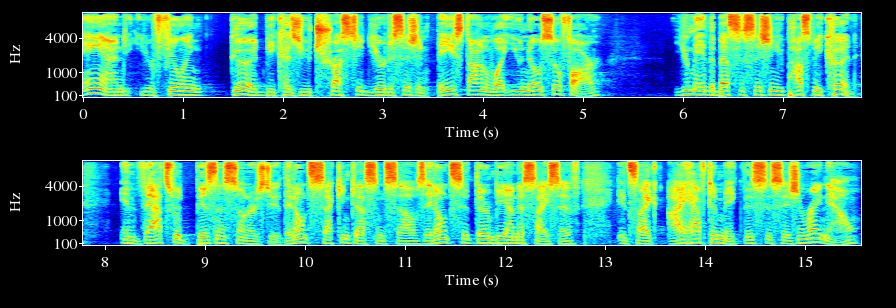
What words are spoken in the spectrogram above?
and you're feeling good because you trusted your decision based on what you know so far. You made the best decision you possibly could. And that's what business owners do. They don't second guess themselves. They don't sit there and be undecisive. It's like, I have to make this decision right now.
